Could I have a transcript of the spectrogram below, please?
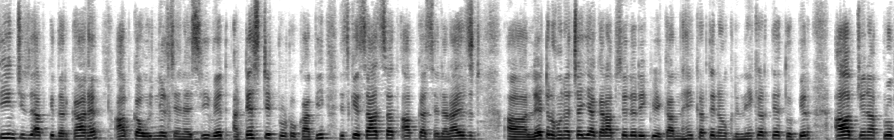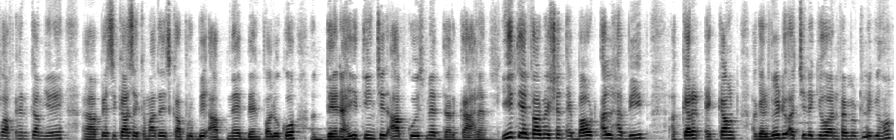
तीन चीज़ें आपकी दरकार है। आपका original C N I C with attested photocopy इसके साथ साथ आपका सैलराइज लेटर होना चाहिए। अगर आप सैलरी के काम नहीं करते, नौकरी नहीं करते तो फिर आप जो ना प्रूफ ऑफ़ इनकम यानी पैसे कहाँ से कमाते हैं, इसका प्रूफ भी अपने बैंक वालों को देना है। ये तीन चीज़ आपको इसमें दरकार है। ये थी information about Al Habib current account अगर वीडियो अच्छी लगी हो इन्फॉर्मेटिव लगी हो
